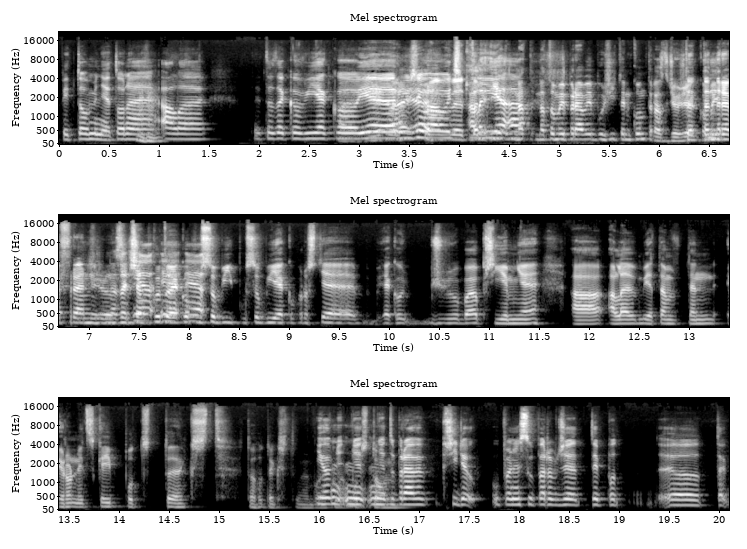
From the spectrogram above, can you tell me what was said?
pitomně, to ne, mm-hmm. ale je to takový jako, je, je růžovoučký. Ale je, na, na tom je právě boží ten kontrast, že? Ten, jako ten my, refren, že? Na začátku jo, to jo, jako jo. působí, působí jako prostě jako příjemně, a, ale je tam ten ironický podtext toho textu. Nebo jo, mně, mně to právě přijde úplně super, že ty pod, uh, tak,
